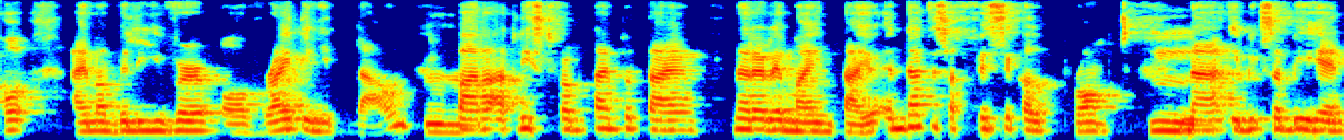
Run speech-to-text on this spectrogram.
Ako, I'm a believer of writing it down Mhm. para at least from time to time nare-remind tayo. And that is a physical prompt Mm. na ibig sabihin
